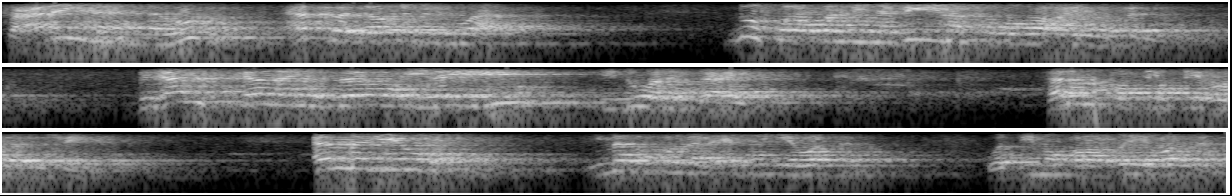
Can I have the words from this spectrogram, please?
فعلينا أن نرد هبة رجل واحد نصرة لنبينا صلى الله عليه وسلم. بالأمس كان يساق إليه في دول بعيدة فلم تستطيع له شيء أما اليوم لماذا قلنا العلمية وثن والديمقراطية وثن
